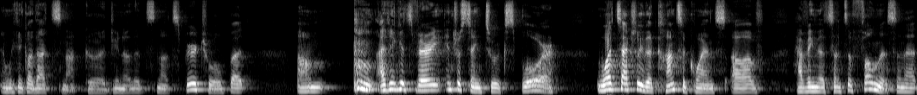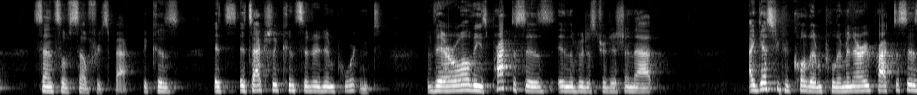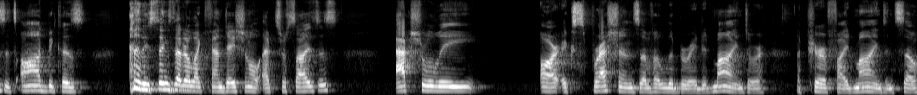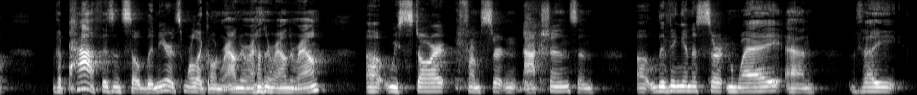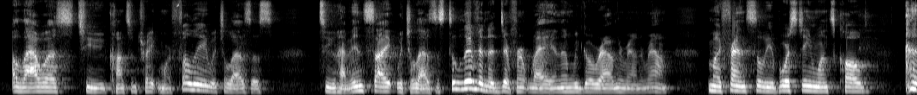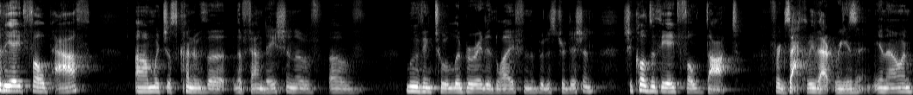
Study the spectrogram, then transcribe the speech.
And we think, oh, that's not good, you know, that's not spiritual. But um, I think it's very interesting to explore what's actually the consequence of having that sense of fullness and that sense of self-respect because it's it's actually considered important. There are all these practices in the buddhist tradition that i guess you could call them preliminary practices. It's odd because these things that are like foundational exercises actually are expressions of a liberated mind or a purified mind. And so the path isn't so linear, it's more like going round and round and round and round. Uh, we start from certain actions and uh, living in a certain way, and they allow us to concentrate more fully, which allows us to have insight, which allows us to live in a different way, and then we go round and round and round my friend Sylvia Boorstein once called the Eightfold Path, um, which is kind of the, the foundation of, of moving to a liberated life in the Buddhist tradition. She called it the Eightfold Dot for exactly that reason, you know. And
